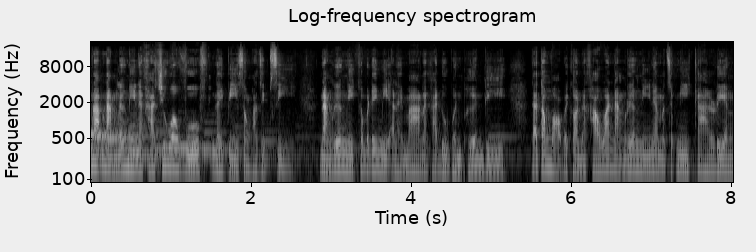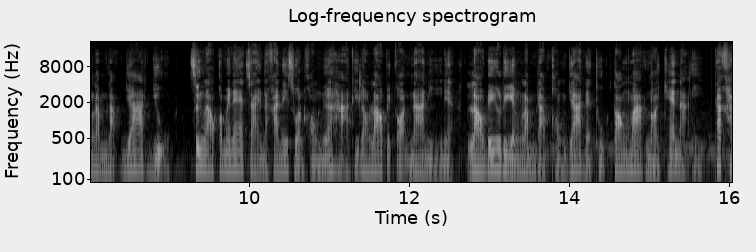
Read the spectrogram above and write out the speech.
ำหรับหนังเรื่องนี้นะคะ ชื่อว่า Wolf ในปี 2014 หนังเรื่องนี้ก็ไม่ได้มีอะไรมากนะคะ ดูเพลินๆดี แต่ต้องบอกไว้ก่อนนะคะว่าหนังเรื่องนี้เนี่ยมันจะมีการเรียงลำดับญาติอยู่ ซึ่งเราก็ไม่แน่ใจนะคะ ในส่วนของเนื้อหาที่เราเล่าไปก่อนหน้านี้เนี่ยเราได้เรียงลำดับของญาติเนี่ยถูกต้องมากน้อยแค่ไหน ถ้าใคร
